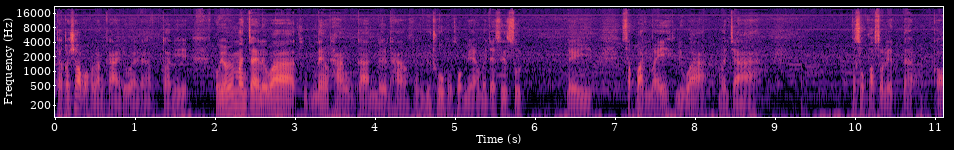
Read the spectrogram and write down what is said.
แต่ก็ชอบออกกำลังกายด้วยนะครับ ตอนนี้ผมยังไม่มั่นใจเลยว่าแนวทางการเดินทางของ YouTube ของผมเนี่ยมันจะสิ้นสุดในสักวันไหม หรือว่ามันจะประสบความสำเร็จนะครับ ก็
